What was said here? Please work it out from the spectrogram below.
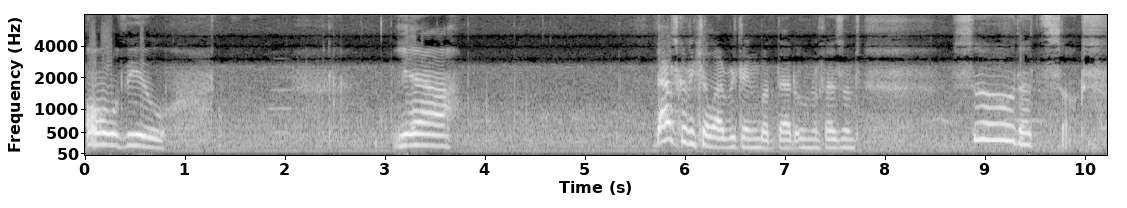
all of you. Yeah. That's gonna kill everything but that Unfezant. So that sucks.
